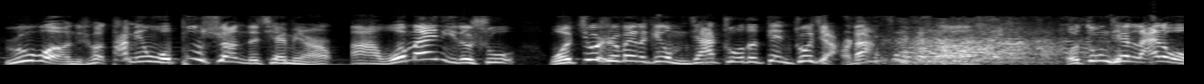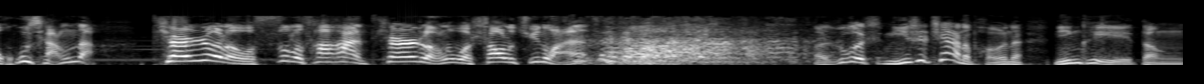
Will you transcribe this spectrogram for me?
如果你说大明我不需要你的签名啊，我买你的书，我就是为了给我们家桌子垫桌角的啊，我冬天来了我糊墙的。天热了，我撕了擦汗；天冷了，我烧了取暖。呃，如果是您是这样的朋友呢，您可以等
